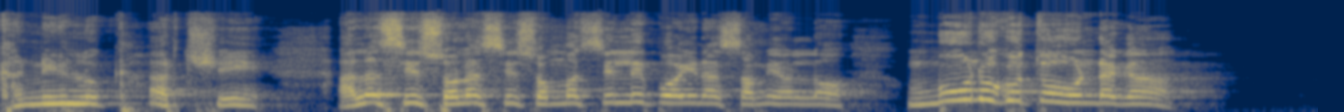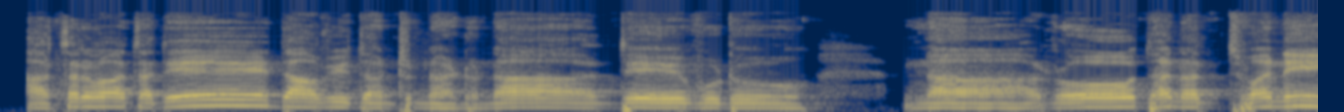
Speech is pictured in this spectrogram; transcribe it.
కన్నీళ్ళు కార్చి అలసి సొలసి సొమ్మసిల్లిపోయిన సమయంలో మూనుగుతూ ఉండగా ఆ తర్వాత అదే దావీదు అంటున్నాడు నా దేవుడు నా రోధన ధ్వని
